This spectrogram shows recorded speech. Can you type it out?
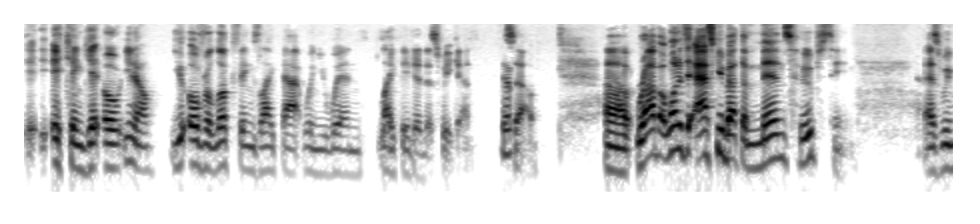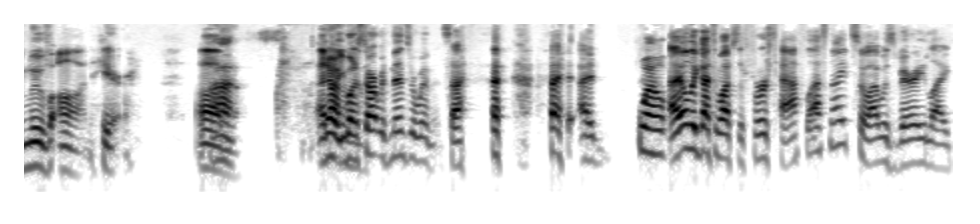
It, it can get oh, you know, you overlook things like that when you win, like they did this weekend. Yep. So, uh, Rob, I wanted to ask you about the men's hoops team as we move on here. Um, Uh, I know I you want to start with men's or women's. I, I, I Well, I only got to watch the first half last night, so I was very like,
